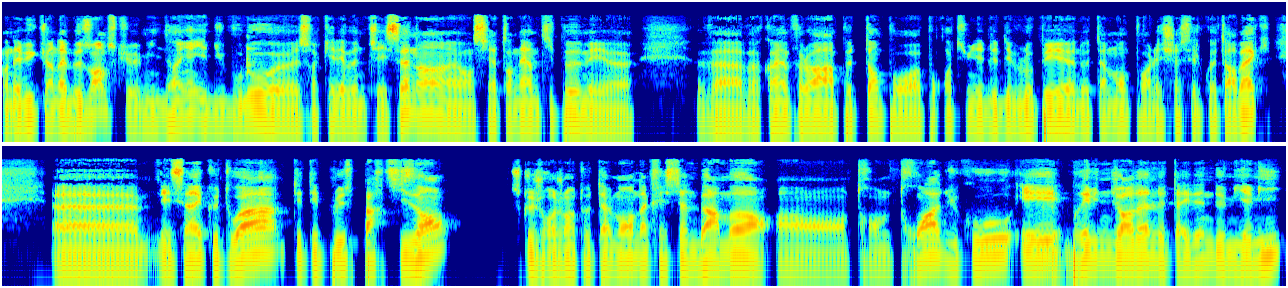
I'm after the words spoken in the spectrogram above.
On a vu qu'il y en a besoin parce que mine de rien, il y a du boulot euh, sur Caleb Chason. Hein. On s'y attendait un petit peu, mais euh, va, va quand même falloir un peu de temps pour pour continuer de le développer, euh, notamment pour aller chasser le quarterback. Euh, et c'est vrai que toi, tu étais plus partisan, ce que je rejoins totalement, d'un Christian Barmore en 33 du coup, et mm-hmm. Brevin Jordan, le tight end de Miami.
